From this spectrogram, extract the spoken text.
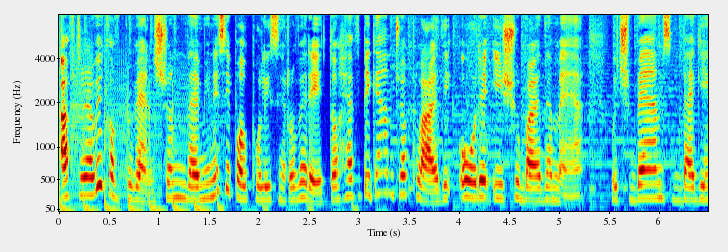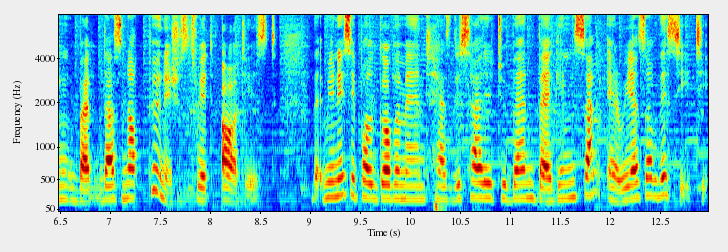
After a week of prevention, the municipal police in Rovereto have begun to apply the order issued by the mayor, which bans begging but does not punish street artists. The municipal government has decided to ban begging in some areas of the city.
